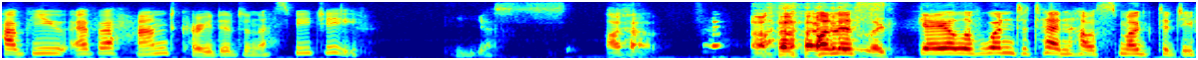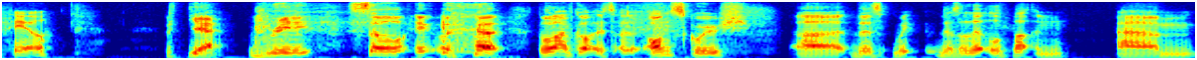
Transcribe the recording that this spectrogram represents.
Have you ever hand coded an SVG? Yes, I have. On a like, scale of one to ten, how smug did you feel? Yeah, really. So it, the one I've got is uh, on Squoosh. Uh, there's there's a little button um,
